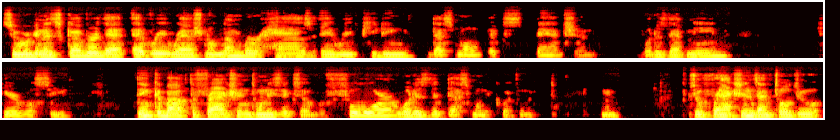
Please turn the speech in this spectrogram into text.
so we're going to discover that every rational number has a repeating decimal expansion. What does that mean? Here we'll see. Think about the fraction 26 over 4. What is the decimal equivalent? Hmm. So fractions, I've told you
